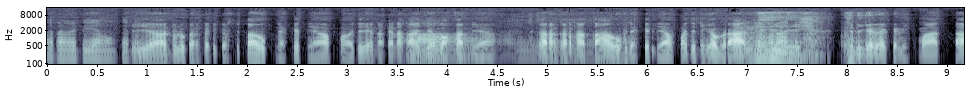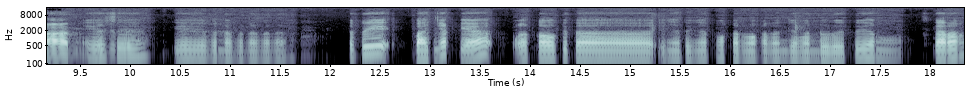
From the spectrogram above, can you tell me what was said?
karena media mungkin. ya. Iya, dulu kan gak dikasih tahu penyakitnya apa. Jadi enak-enak aja Oh, makannya. Sekarang iya, karena iya, tahu iya. penyakitnya apa jadi nggak Jadi berani. nggak berani. jadi gak ada kenikmatan Iya kayak gitu sih, ya. iya iya benar benar benar. Tapi banyak ya eh, kalau kita ingat-ingat makan-makanan zaman dulu itu yang sekarang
